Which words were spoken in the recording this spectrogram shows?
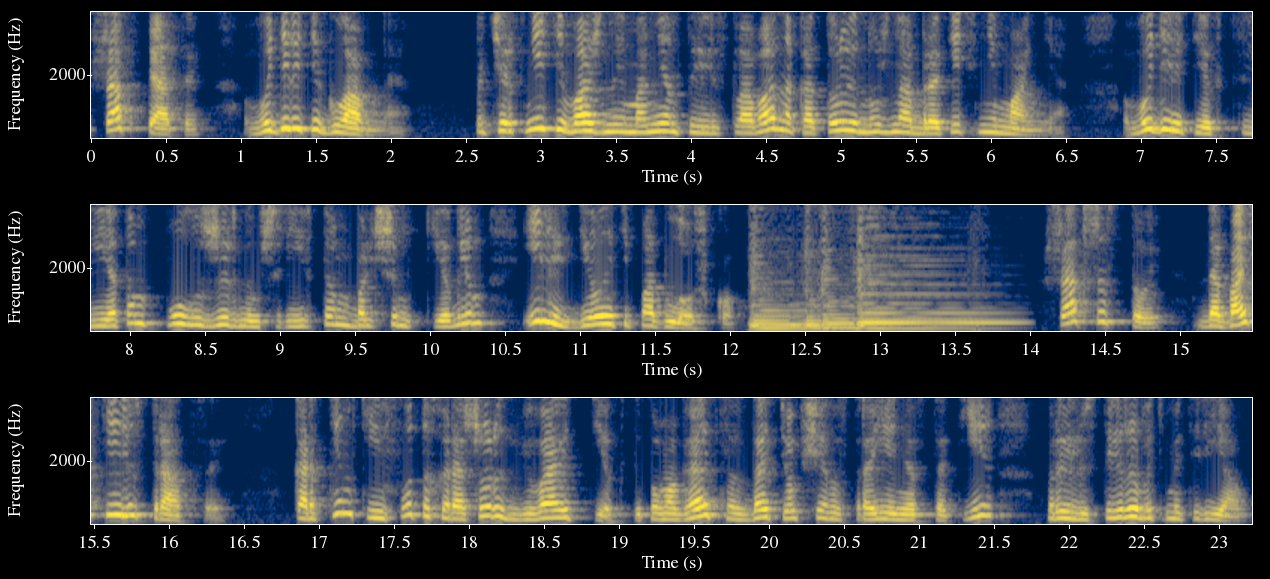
Шаг пятый. Выделите главное. Подчеркните важные моменты или слова, на которые нужно обратить внимание. Выделите их цветом, полужирным шрифтом, большим кеглем или сделайте подложку. Шаг шестой. Добавьте иллюстрации. Картинки и фото хорошо разбивают текст и помогают создать общее настроение статьи, проиллюстрировать материал.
